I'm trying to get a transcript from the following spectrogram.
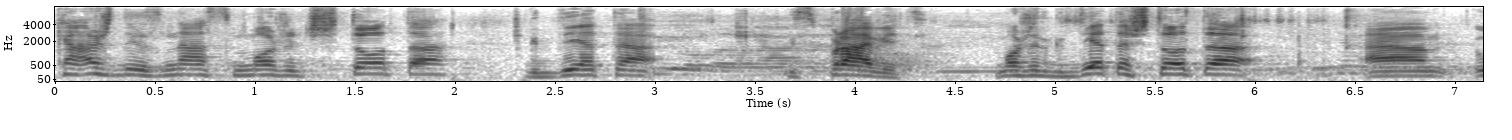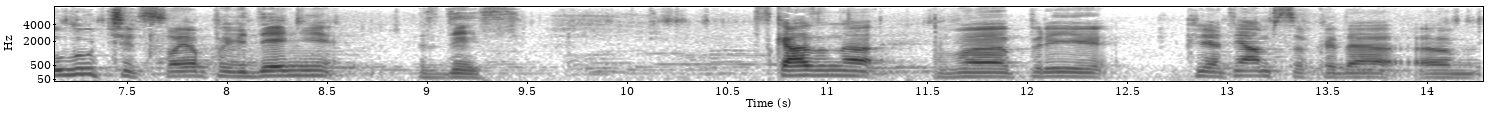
каждый из нас может что-то где-то исправить, может где-то что-то а, улучшить в своем поведении здесь. Сказано в, при Криатьямсов, когда эм,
